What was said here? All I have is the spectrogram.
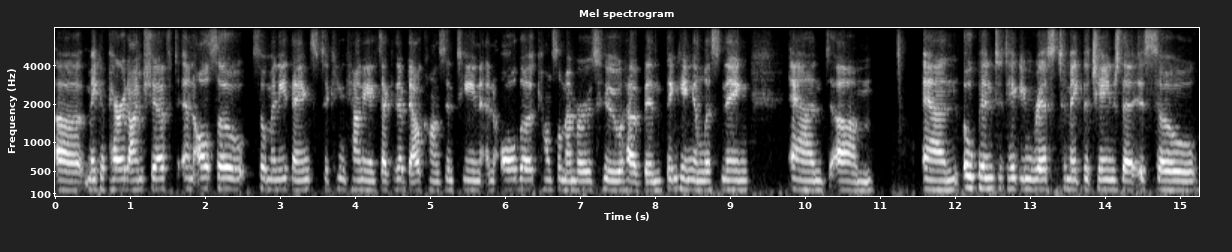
uh, make a paradigm shift. And also, so many thanks to King County Executive Dow Constantine and all the council members who have been thinking and listening and um, and open to taking risks to make the change that is so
